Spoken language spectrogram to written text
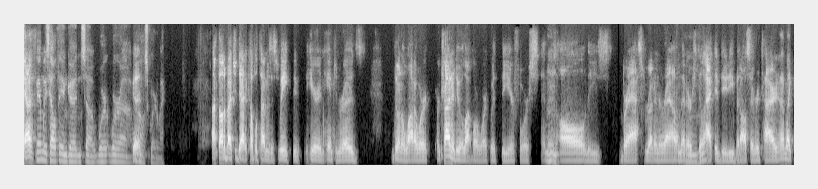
say, I- family's healthy and good. And so we're, we're, uh, we're all squared away. I thought about your dad a couple times this week here in Hampton Roads, doing a lot of work or trying to do a lot more work with the Air Force. And there's Mm. all these brass running around that are still Mhm. active duty, but also retired. And I'm like,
